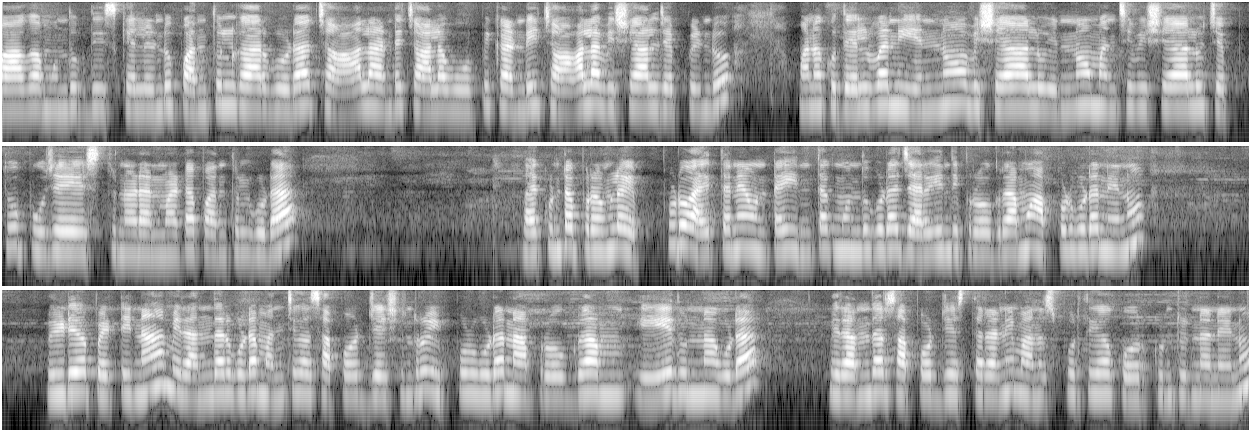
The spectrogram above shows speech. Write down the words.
బాగా ముందుకు తీసుకెళ్ళిండు. పంతులు గారు కూడా చాలా అంటే చాలా ఓపిక అండి. చాలా విషయాలు చెప్పిండు. మనకు తెలియని ఎన్నో విషయాలు ఎన్నో మంచి విషయాలు చెప్తూ పూజ చేస్తున్నాడు అనమాట పంతులు కూడా. వైకుంఠపురంలో ఎప్పుడు అయితేనే ఉంటాయి. ఇంతకు ముందు కూడా జరిగింది ప్రోగ్రాము. అప్పుడు కూడా నేను వీడియో పెట్టినా మీరందరు కూడా మంచిగా సపోర్ట్ చేసిండ్రు. ఇప్పుడు కూడా నా ప్రోగ్రామ్ ఏది ఉన్నా కూడా మీరందరూ సపోర్ట్ చేస్తారని మనస్ఫూర్తిగా కోరుకుంటున్నా నేను.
